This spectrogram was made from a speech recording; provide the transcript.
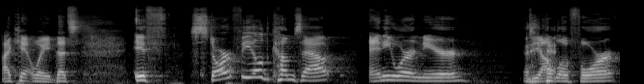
I can't wait. That's if Starfield comes out anywhere near Diablo 4.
